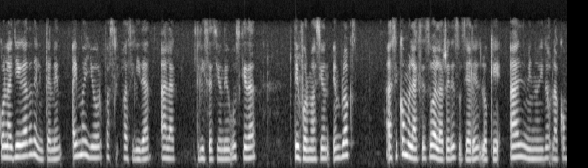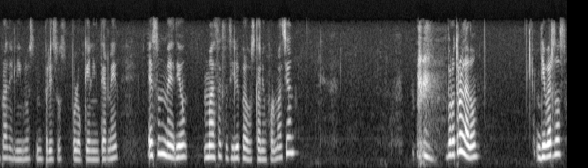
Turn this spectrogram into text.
con la llegada del Internet hay mayor facilidad a la utilización de búsqueda de información en blogs, así como el acceso a las redes sociales, lo que ha disminuido la compra de libros impresos, por lo que el Internet es un medio más accesible para buscar información. Por otro lado, diversos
